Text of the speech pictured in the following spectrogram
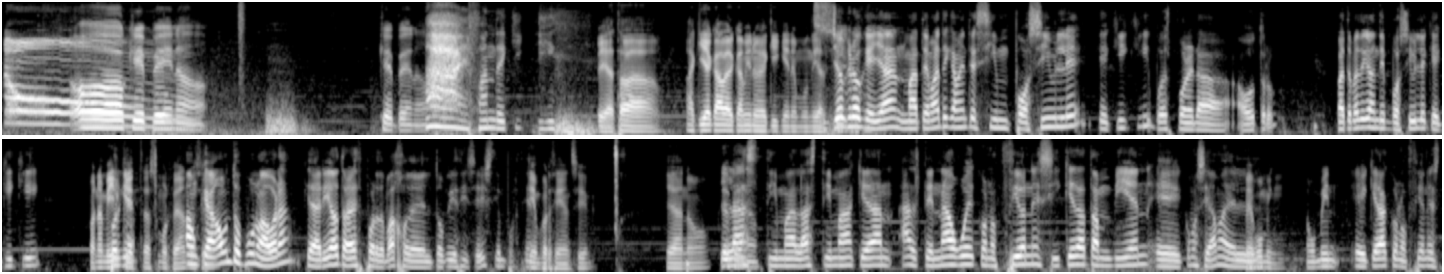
¡No! ¡Oh, qué pena! Qué pena. Ay, fan de Kiki. Ya estaba. Aquí acaba el camino de Kiki en el mundial. Yo sí. creo que ya matemáticamente es imposible que Kiki, puedes poner a, a otro, matemáticamente imposible que Kiki, a Mil porque que está smurfeando. aunque sí. haga un top 1 ahora, quedaría otra vez por debajo del top 16, 100%. 100%, sí. Ya no. Lástima, lástima. Quedan Altenahue con opciones y queda también, eh, ¿cómo se llama? El Megumin. Megumin. Eh, queda con opciones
